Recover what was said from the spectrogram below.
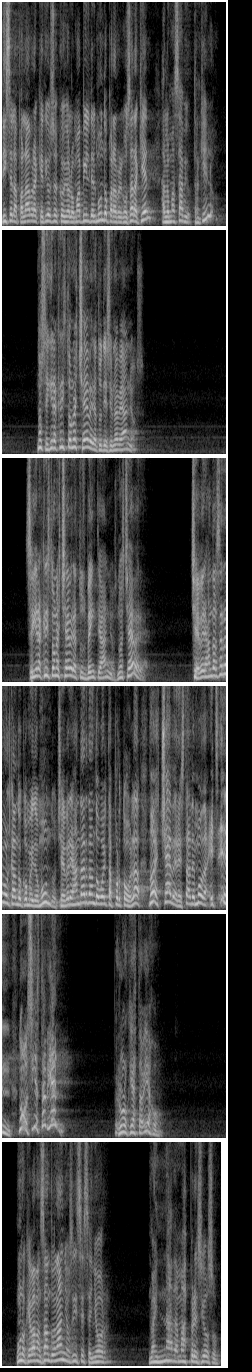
Dice la palabra que Dios escogió a lo más vil del mundo para avergonzar a quién? A lo más sabio. Tranquilo. No, seguir a Cristo no es chévere a tus 19 años. Seguir a Cristo no es chévere a tus 20 años, no es chévere. Chévere es andarse revolcando como medio mundo. Chévere es andar dando vueltas por todos lados. No, es chévere, está de moda. It's in. No, sí está bien. Pero uno que ya está viejo, uno que va avanzando en años, dice, Señor, No hay nada más precioso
